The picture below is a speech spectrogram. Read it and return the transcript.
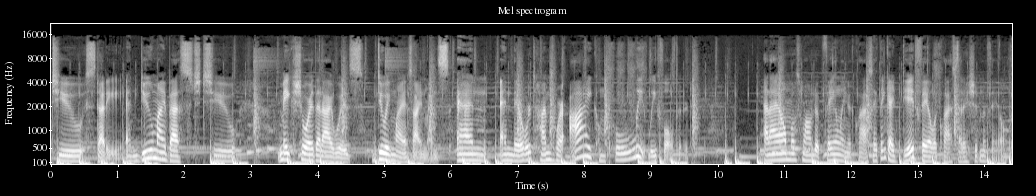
to study and do my best to make sure that I was doing my assignments. And and there were times where I completely faltered. And I almost wound up failing a class. I think I did fail a class that I shouldn't have failed.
